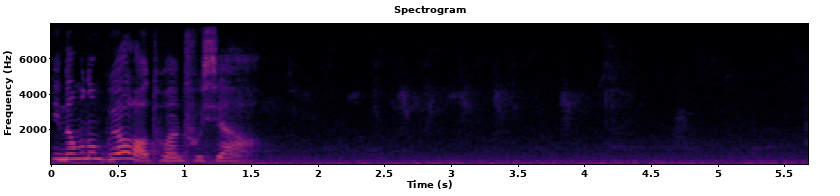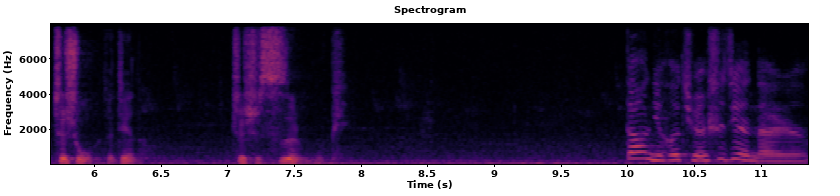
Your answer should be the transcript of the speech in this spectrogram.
你能不能不要老突然出现啊？这是我的电脑，这是私人物品。当你和全世界的男人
